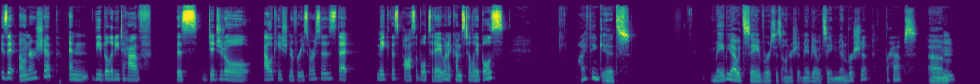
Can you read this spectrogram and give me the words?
is it ownership and the ability to have this digital allocation of resources that make this possible today when it comes to labels I think it's maybe I would say versus ownership, maybe I would say membership, perhaps. Um, mm.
